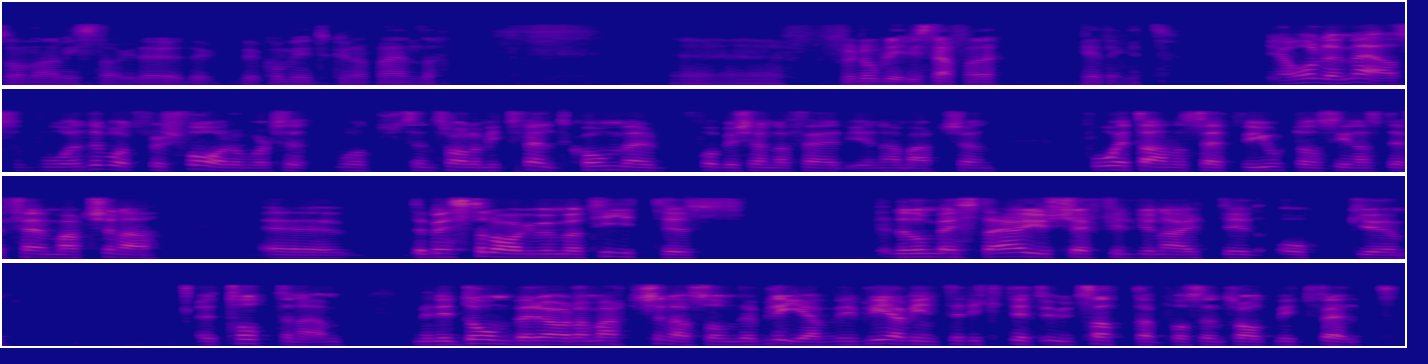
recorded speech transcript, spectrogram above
sådana misstag. Det, det, det, kommer ju inte kunna få hända. Uh, för då blir vi straffade, helt enkelt. Jag håller med. Alltså, både vårt försvar och vårt, vårt centrala mittfält kommer få bekänna färg i den här matchen på ett annat sätt vi gjort de senaste fem matcherna. Uh, det bästa laget vi mött hittills, eller de bästa är ju Sheffield United och Tottenham. Men i de berörda matcherna som det blev, vi blev inte riktigt utsatta på centralt mittfält.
